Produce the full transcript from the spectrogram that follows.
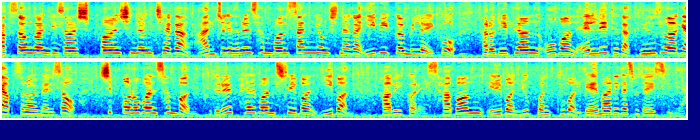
박성관 기사 10번 신흥채강 안쪽에서는 3번 쌍용 신화가 2위권 밀려 있고 바로 뒤편 5번 엘리트가 근소하게 앞서 나오면서 10번, 5번, 3번 그들을 8번, 7번, 2번 하위권에 4번, 1번, 6번, 9번 4마리가 쳐져 있습니다.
